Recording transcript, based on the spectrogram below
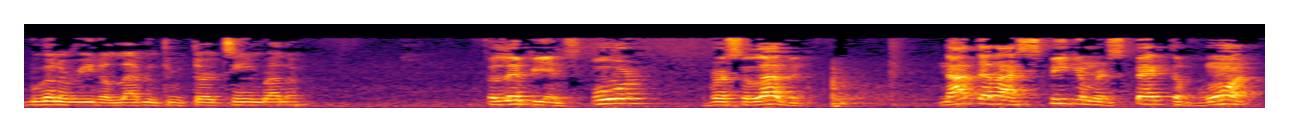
We're gonna read eleven through thirteen, brother. Philippians 4 verse 11. Not that I speak in respect of want,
